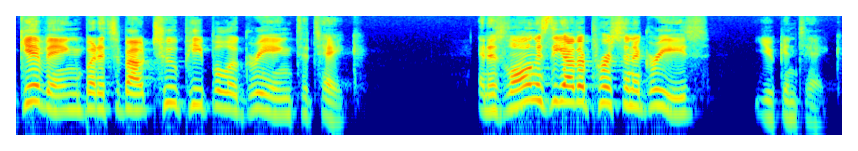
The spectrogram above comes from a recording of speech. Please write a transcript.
giving, but it's about two people agreeing to take. And as long as the other person agrees, you can take.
